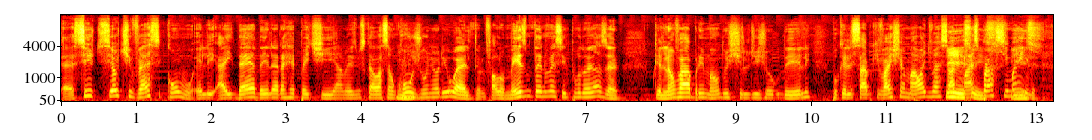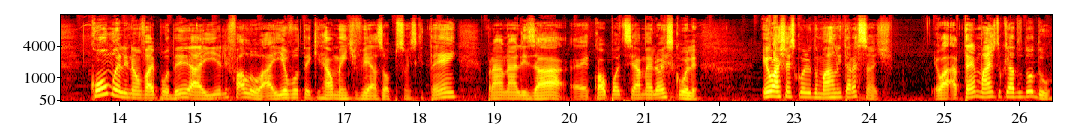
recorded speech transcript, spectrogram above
é, se, se eu tivesse como, ele, a ideia dele era repetir a mesma escalação uhum. com o. Júnior e o Wellington. Ele falou, mesmo tendo vencido por 2 a 0 Porque ele não vai abrir mão do estilo de jogo dele, porque ele sabe que vai chamar o adversário isso, mais pra cima isso. ainda. Como ele não vai poder, aí ele falou, aí eu vou ter que realmente ver as opções que tem para analisar é, qual pode ser a melhor escolha. Eu acho a escolha do Marlon interessante. Eu, até mais do que a do Dodô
